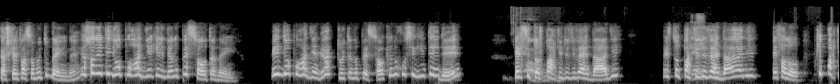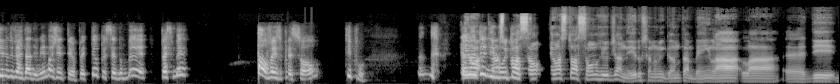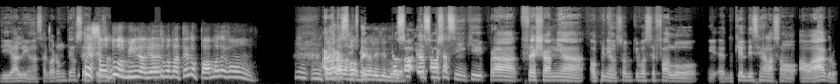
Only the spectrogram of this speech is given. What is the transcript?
eu acho que ele passou muito bem, né? Eu só não entendi uma porradinha que ele deu no pessoal também. Ele deu uma porradinha gratuita no pessoal que eu não consegui entender. Ele citou oh, os partidos de verdade. Ele citou partido de verdade. Ele falou: que partido de verdade mesmo a gente tem? O PT, o PCdoB, o PSB? Talvez o pessoal. Tipo, eu não entendi uma, muito. Situação, tem uma situação no Rio de Janeiro, se eu não me engano, também, lá, lá é, de, de aliança. Agora eu não tenho certeza. O pessoal dormindo ali, a turma batendo palma, levou um. Um, um Agora, sim, ali de Lula. Eu só, eu só acho assim que, para fechar a minha opinião sobre o que você falou, é, do que ele disse em relação ao, ao agro,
